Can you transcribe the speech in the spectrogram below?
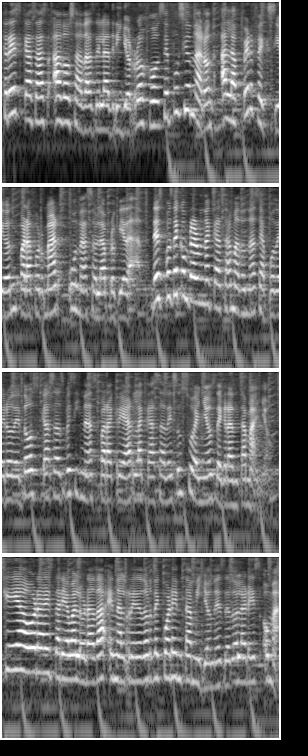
tres casas adosadas de ladrillo rojo se fusionaron a la perfección para formar una sola propiedad. Después de comprar una casa, Madonna se apoderó de dos casas vecinas para crear la casa de sus sueños de gran tamaño, que ahora estaría valorada en alrededor de 40 millones de dólares o más.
